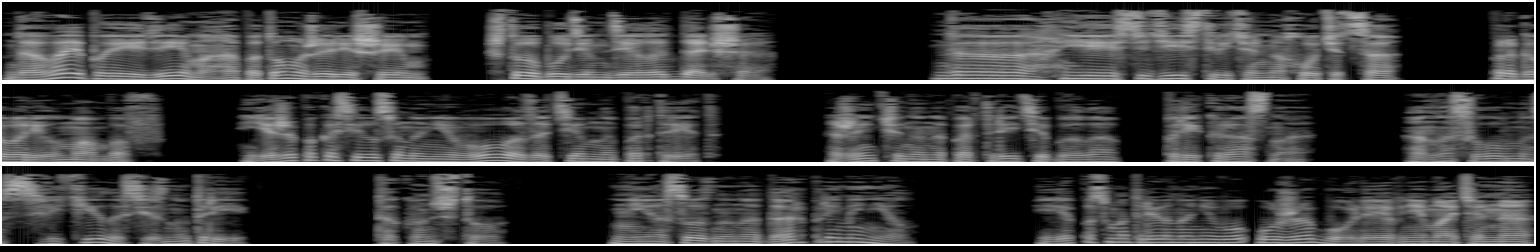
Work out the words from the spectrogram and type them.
Давай поедим, а потом уже решим, что будем делать дальше». «Да, есть действительно хочется», — проговорил Мамбов. Я же покосился на него, а затем на портрет. Женщина на портрете была прекрасна. Она словно светилась изнутри. Так он что, неосознанно дар применил? Я посмотрел на него уже более внимательно.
